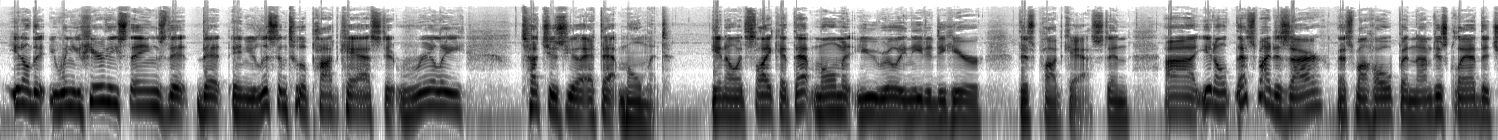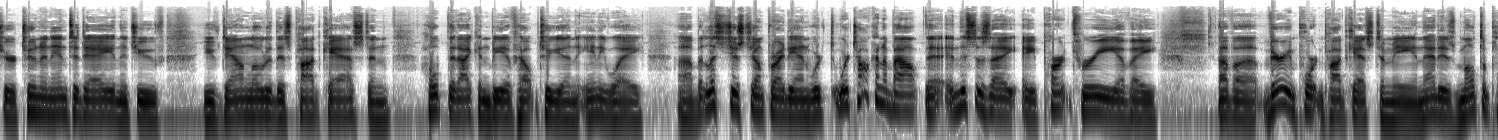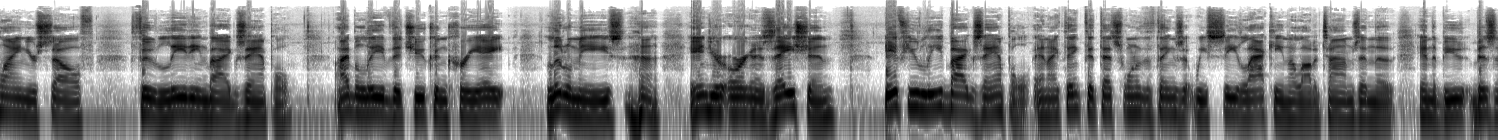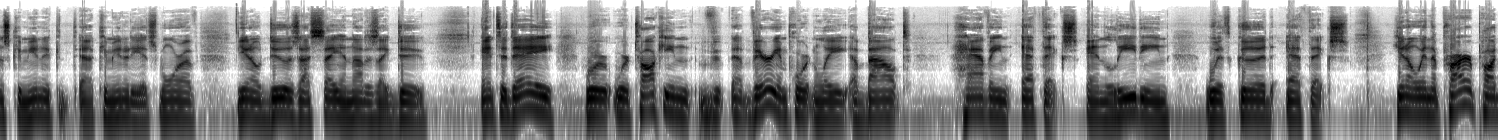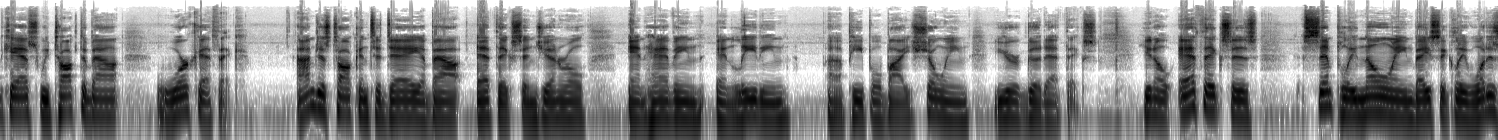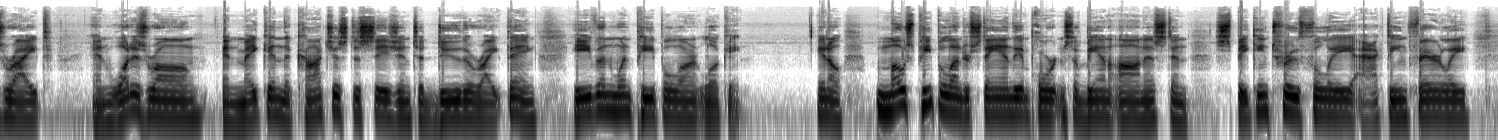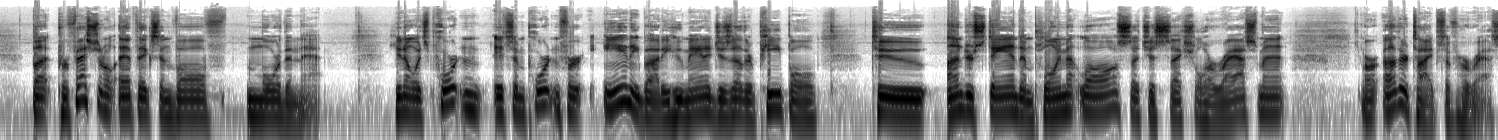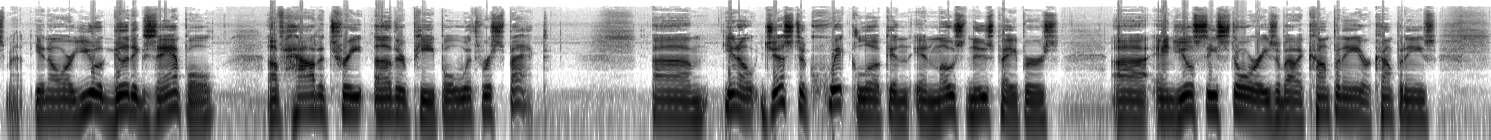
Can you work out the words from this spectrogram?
you know that when you hear these things that that and you listen to a podcast it really touches you at that moment you know it's like at that moment you really needed to hear this podcast. And uh, you know that's my desire. That's my hope. And i'm just glad that you're tuning in today and that you've you've downloaded this podcast and hope that i can be of help to you in any way. Uh, but let's just jump right in. We're, we're talking about and this is a, a part three of a of a very important podcast to me, and that is multiplying yourself through leading by example. I believe that you can create little me's in your organization if you lead by example and i think that that's one of the things that we see lacking a lot of times in the in the business community uh, community it's more of you know do as i say and not as i do and today we're we're talking uh, very importantly about having ethics and leading with good ethics. You know, in the prior podcast, we talked about work ethic. I'm just talking today about ethics in general and having and leading uh, people by showing your good ethics. You know, ethics is simply knowing basically what is right and what is wrong and making the conscious decision to do the right thing, even when people aren't looking. You know, most people understand the importance of being honest and speaking truthfully, acting fairly, but professional ethics involve more than that. You know, it's important it's important for anybody who manages other people to understand employment laws such as sexual harassment or other types of harassment. You know, are you a good example of how to treat other people with respect? um, you know, just a quick look in, in most newspapers, uh, and you'll see stories about a company or companies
